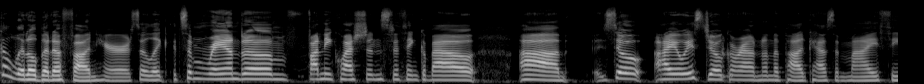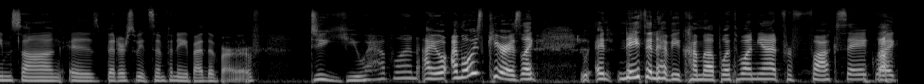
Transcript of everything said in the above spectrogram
like a little bit of fun here. So like it's some random funny questions to think about. Um, so I always joke around on the podcast that my theme song is "Bittersweet Symphony" by The Verve. Do you have one? I I'm always curious. Like, and Nathan, have you come up with one yet? For fuck's sake, like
